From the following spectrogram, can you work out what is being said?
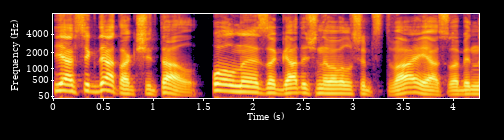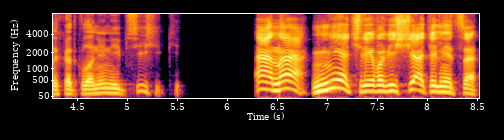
Я всегда так считал. Полная загадочного волшебства и особенных отклонений психики». «Она не чревовещательница!»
